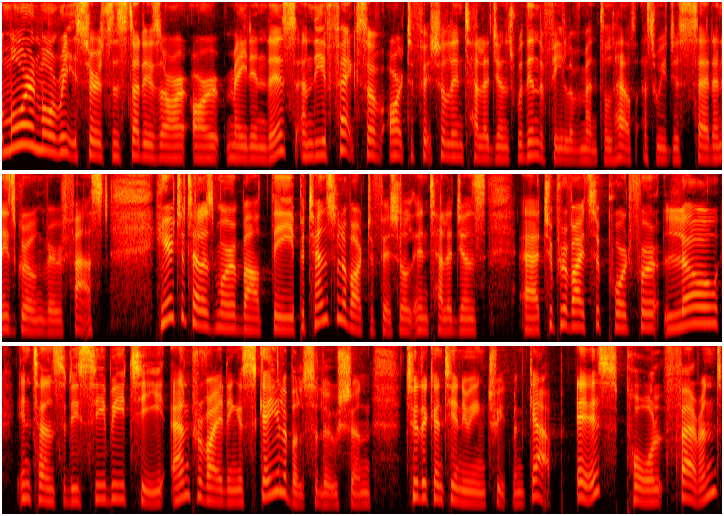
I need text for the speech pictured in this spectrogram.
more and more research and studies are, are made in this and the effects of artificial intelligence within the field of mental health, as we just said, and it's growing very fast. Here to tell us more about the potential of artificial intelligence uh, to provide support for low intensity CBT and providing a scalable solution to the continuing treatment gap is Paul Farrand,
